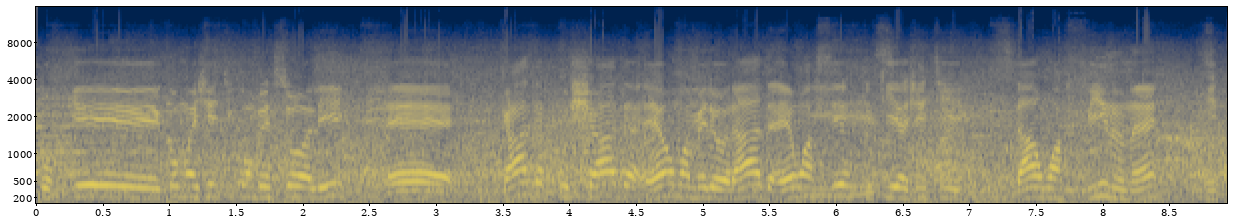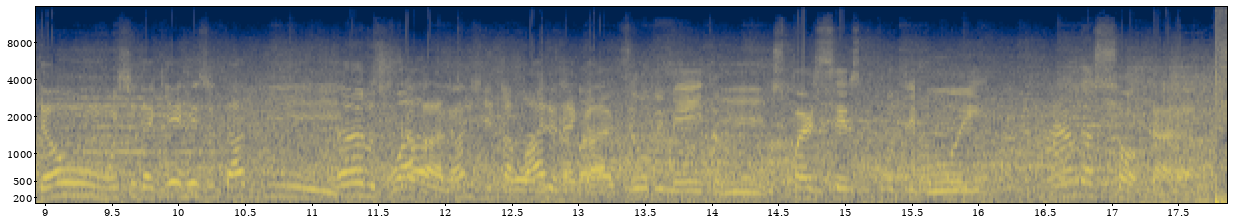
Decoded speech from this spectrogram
porque como a gente conversou ali, é, cada puxada é uma melhorada, é um acerto que a gente dá um afino, né? Então isso daqui é resultado de Anos de trabalho. Anos de trabalho, né, trabalho, cara? Desenvolvimento, E- os parceiros que contribuem. Nada só, cara.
